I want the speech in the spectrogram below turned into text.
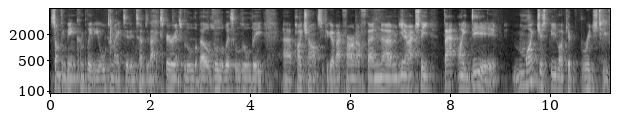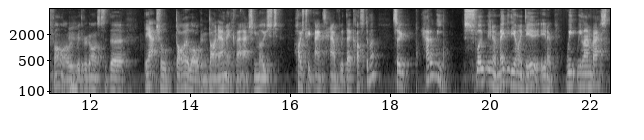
something being completely automated in terms of that experience with all the bells all the whistles all the uh, pie charts if you go back far enough then um, you know actually that idea might just be like a bridge too far with regards to the the actual dialogue and dynamic that actually most high street banks have with their customer. So how do we slow? You know, maybe the idea. You know, we we lambast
